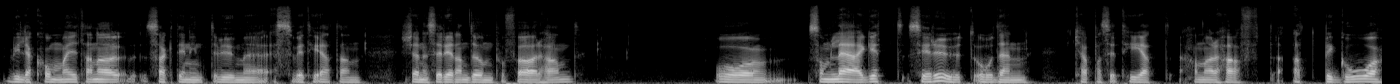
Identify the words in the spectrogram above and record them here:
vilja komma hit. Han har sagt i en intervju med SVT att han känner sig redan dömd på förhand. Och som läget ser ut och den kapacitet han har haft att begå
